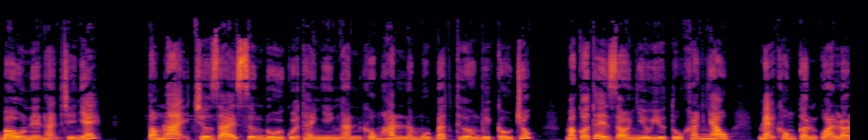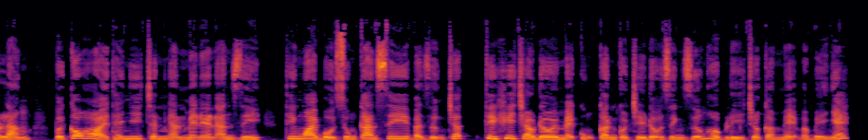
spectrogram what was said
Bầu nên hạn chế nhé. Tóm lại, chiều dài xương đùi của thai nhi ngắn không hẳn là một bất thường về cấu trúc, mà có thể do nhiều yếu tố khác nhau. Mẹ không cần quá lo lắng. Với câu hỏi thai nhi chân ngắn mẹ nên ăn gì, thì ngoài bổ sung canxi và dưỡng chất, thì khi chào đời mẹ cũng cần có chế độ dinh dưỡng hợp lý cho cả mẹ và bé nhé.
